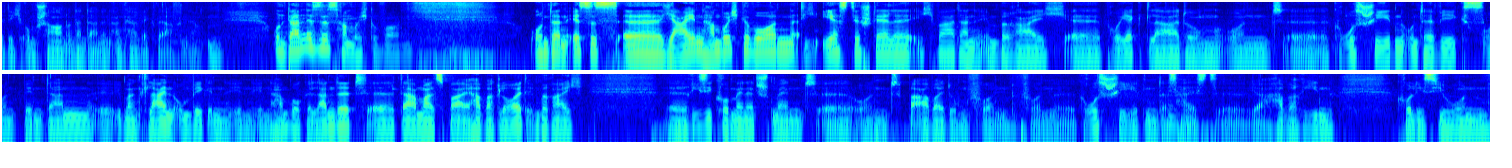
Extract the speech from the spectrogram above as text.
äh, dich umschauen und dann da den Anker wegwerfen. Ja. Mhm. Und dann ist es Hamburg geworden. Und dann ist es äh, ja in Hamburg geworden, die erste Stelle. Ich war dann im Bereich äh, Projektladung und äh, Großschäden unterwegs und bin dann äh, über einen kleinen Umweg in, in, in Hamburg gelandet. Äh, damals bei Habak-Lloyd im Bereich äh, Risikomanagement und Bearbeitung von, von Großschäden, das mhm. heißt ja, Havarien. Kollisionen,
